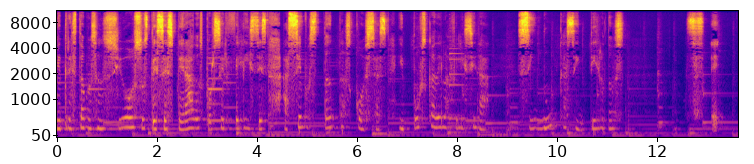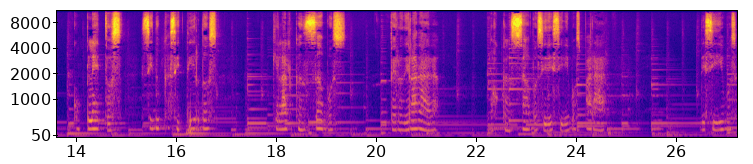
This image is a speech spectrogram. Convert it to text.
Mientras estamos ansiosos, desesperados por ser felices, hacemos tantas cosas en busca de la felicidad sin nunca sentirnos eh, completos, sin nunca sentirnos que la alcanzamos, pero de la nada nos cansamos y decidimos parar, decidimos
